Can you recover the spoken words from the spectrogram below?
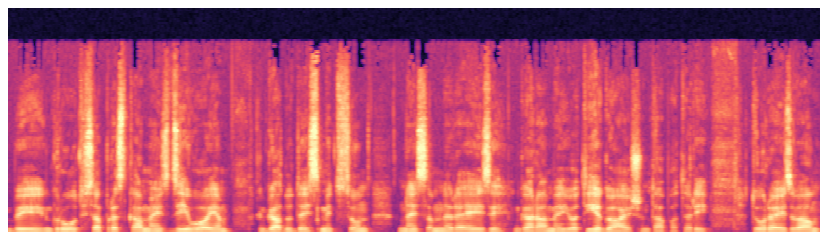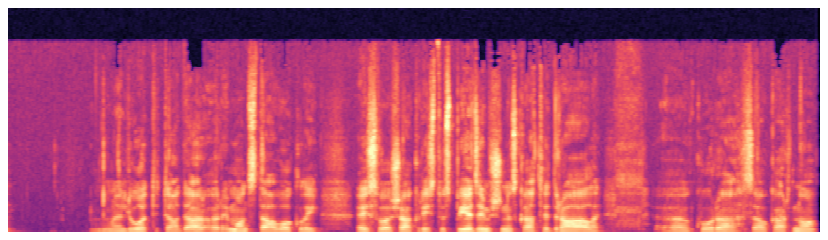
bija grūti saprast, kā mēs dzīvojam gadu desmitus un nesam nereizi garām ejot iegājuši. Un tāpat arī toreiz vēl ļoti tādā remonta stāvoklī esošā Kristus piedzimšanas katedrāle, kurā savukārt no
